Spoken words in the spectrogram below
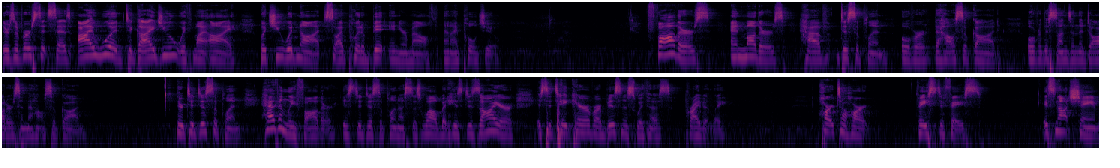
There's a verse that says, I would to guide you with my eye, but you would not. So I put a bit in your mouth and I pulled you. Fathers and mothers have discipline over the house of God, over the sons and the daughters in the house of God. They're to discipline. Heavenly Father is to discipline us as well, but his desire is to take care of our business with us privately, heart to heart, face to face. It's not shame.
